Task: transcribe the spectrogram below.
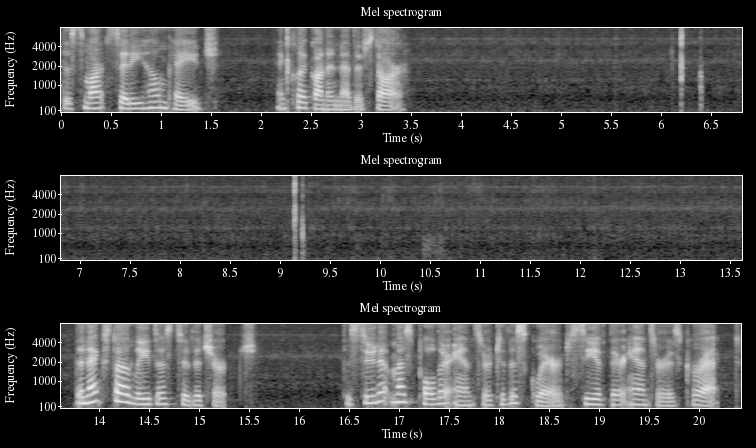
the Smart City homepage and click on another star. The next star leads us to the church. The student must pull their answer to the square to see if their answer is correct.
